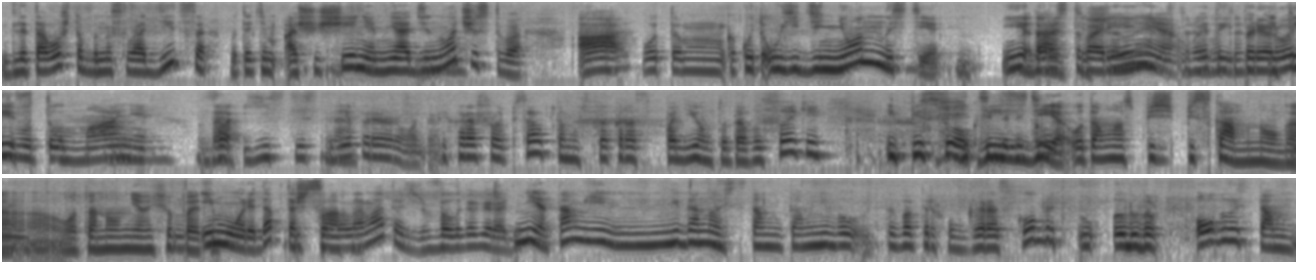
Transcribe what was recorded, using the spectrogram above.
для того, чтобы насладиться вот этим ощущением не одиночества, а вот эм, какой-то уединенности и Да, растворения тишины, в этой вот. И природе, в вот тумане, м, в да. естестве Да. природы. Ты хорошо описал, потому что как раз подъем туда высокий и песок Идти везде. далеко. Вот там у нас пес- песка много, а, вот оно у меня еще И поэтому. море, да, потому и что. Соломата же в Волгограде. Нет, там не, не доносится, там, там не, во-первых, городская область, э, область, там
